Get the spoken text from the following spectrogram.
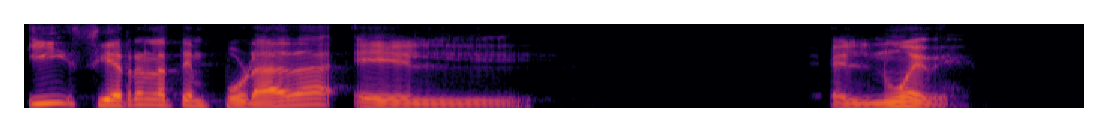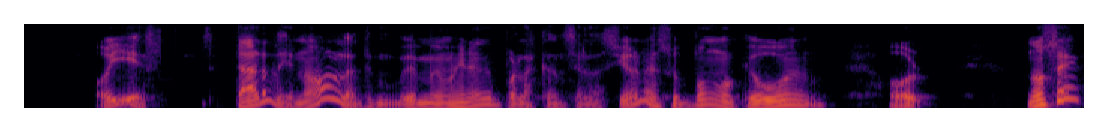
Y cierran la temporada el, el 9 Oye, es tarde, ¿no? me imagino que por las cancelaciones, supongo que hubo. no sé,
